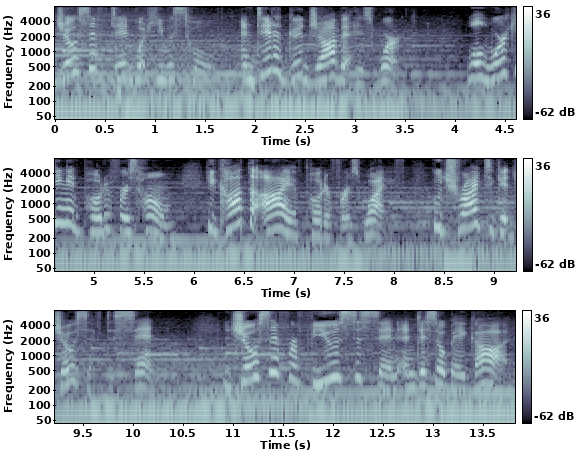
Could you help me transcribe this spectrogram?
Joseph did what he was told. and did a good job at his work. While working in Potiphar's home, he caught the eye of Potiphar's wife, who tried to get Joseph to sin. Joseph refused to sin and disobey God.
